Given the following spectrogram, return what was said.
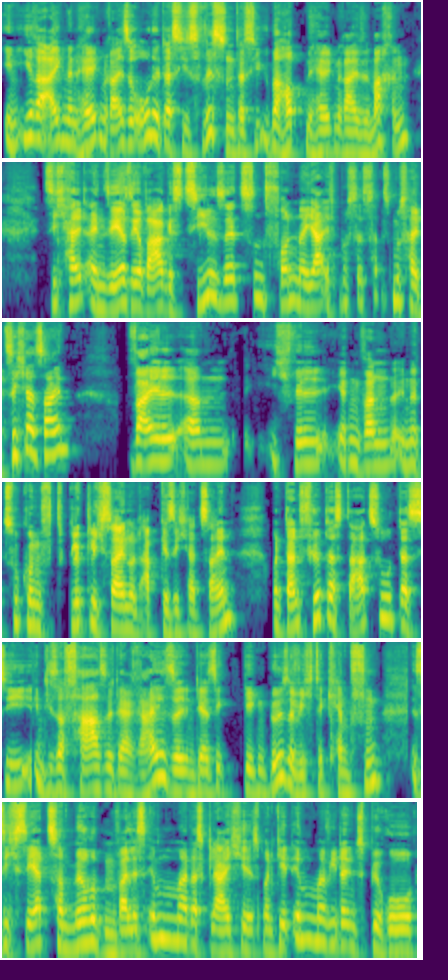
in ihrer eigenen Heldenreise, ohne dass sie es wissen, dass sie überhaupt eine Heldenreise machen, sich halt ein sehr, sehr vages Ziel setzen von, na ja, ich muss es muss halt sicher sein, weil ähm, ich will irgendwann in der Zukunft glücklich sein und abgesichert sein. Und dann führt das dazu, dass sie in dieser Phase der Reise, in der sie gegen Bösewichte kämpfen, sich sehr zermürben, weil es immer das Gleiche ist. Man geht immer wieder ins Büro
